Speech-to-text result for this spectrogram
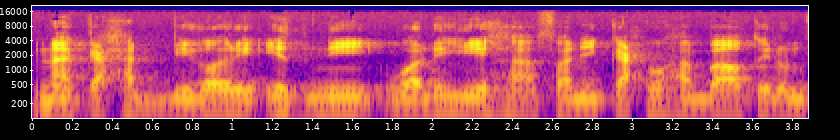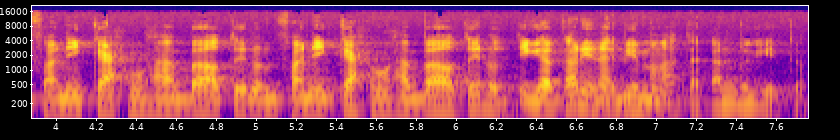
nakahat bi ghairi idni waliha fanikahuha batilun fanikahuha batilun fanikahuha batilun." Tiga kali Nabi mengatakan begitu.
